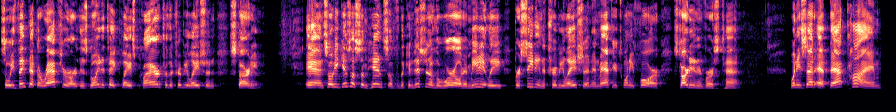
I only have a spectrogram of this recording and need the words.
So we think that the rapture is going to take place prior to the tribulation starting. And so he gives us some hints of the condition of the world immediately preceding the tribulation in Matthew 24, starting in verse 10. When he said, At that time,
